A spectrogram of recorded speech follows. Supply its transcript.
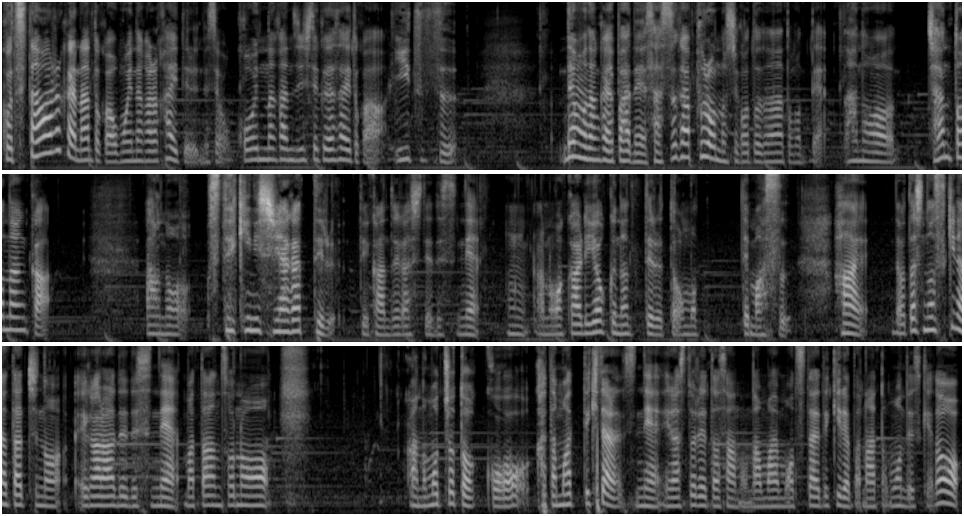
これ伝わるかなとか思いながら描いてるんですよ。こんな感じにしてくださいとか言いつつでもなんかやっぱねさすがプロの仕事だなと思ってあのちゃんとなんかあの素敵に仕上がってるっていう感じがしてですね、うん、あの分かりよくなってると思ってます。はいで私の好きなタッチの絵柄でですねまたそのあのもうちょっとこう固まってきたらですねイラストレーターさんの名前もお伝えできればなと思うんですけど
